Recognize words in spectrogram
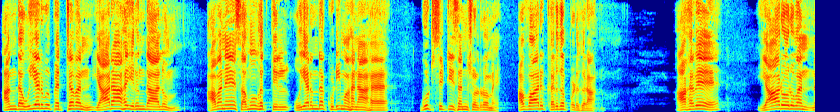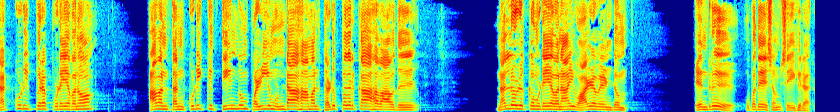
அந்த உயர்வு பெற்றவன் யாராக இருந்தாலும் அவனே சமூகத்தில் உயர்ந்த குடிமகனாக குட் சிட்டிசன் சொல்கிறோமே அவ்வாறு கருதப்படுகிறான். ஆகவே யாரொருவன் நட்குடி பிறப்புடையவனோ அவன் தன் குடிக்கு தீங்கும் பழியும் உண்டாகாமல் தடுப்பதற்காகவாவது நல்லொழுக்கமுடையவனாய் வாழ வேண்டும் என்று உபதேசம் செய்கிறார்.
